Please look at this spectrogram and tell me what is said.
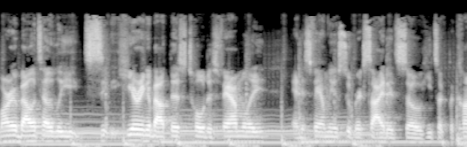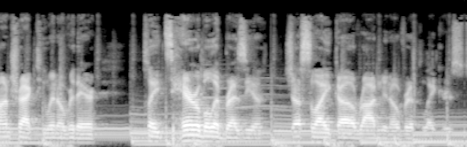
Mario Balotelli, hearing about this, told his family, and his family was super excited. So he took the contract. He went over there, played terrible at Brescia, just like uh, Rodman over at the Lakers.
